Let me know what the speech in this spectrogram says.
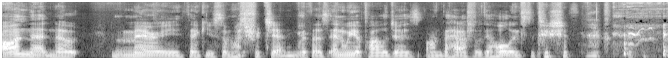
On that note, Mary, thank you so much for chatting with us, and we apologize on behalf of the whole institution.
